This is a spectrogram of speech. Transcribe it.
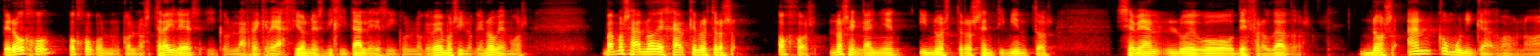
Pero ojo, ojo con, los trailers y con las recreaciones digitales y con lo que vemos y lo que no vemos. Vamos a no dejar que nuestros ojos nos engañen y nuestros sentimientos se vean luego defraudados. Nos han comunicado, no,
